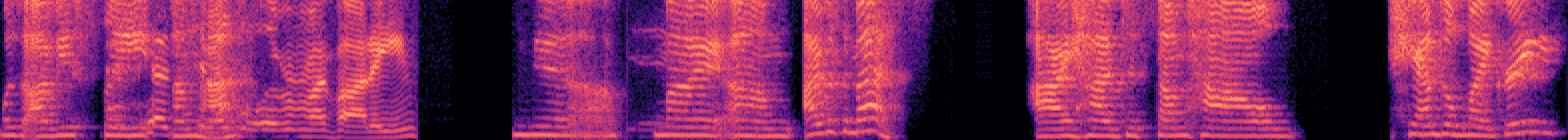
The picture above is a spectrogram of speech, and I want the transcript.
was obviously Yeah, a chills mess. all over my body. Yeah. My um I was a mess. I had to somehow handle my grief,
